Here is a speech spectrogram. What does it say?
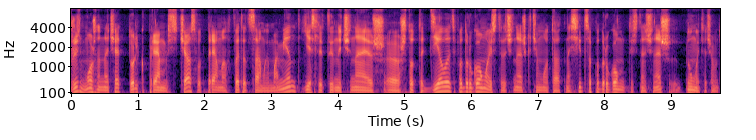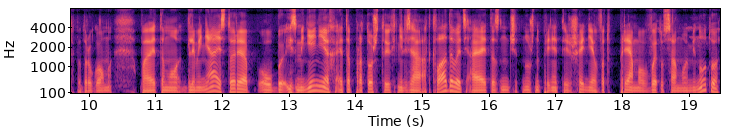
жизнь можно начать только прямо сейчас, вот прямо в этот самый момент. Если ты начинаешь э, что-то делать по-другому, если ты начинаешь к чему-то относиться по-другому, если ты начинаешь думать о чем-то по-другому. Поэтому для меня история об изменениях — это про то, что их нельзя откладывать, а это значит, нужно принять решение вот прямо в эту самую минуту,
